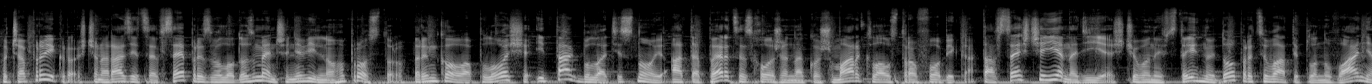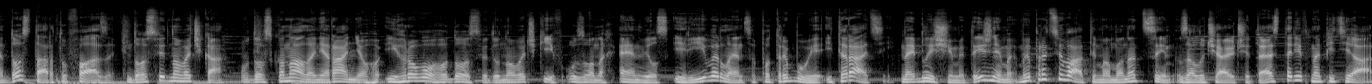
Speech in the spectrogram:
Хоча прикро, що наразі це все призвело до зменшення вільного простору. Ринкова площа і так була тісною, а тепер це схоже на кошмар клаустрофобіка. Та все ще є надія, що вони встигнуть допрацювати планування до старту фази. Досвід новачка, вдосконалення раннього ігрового досвіду новачків у зонах Envils і Riverlands потребує ітерацій. Найближчими тижнями ми працюватимемо над цим, залучаючи тестерів на PTR.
